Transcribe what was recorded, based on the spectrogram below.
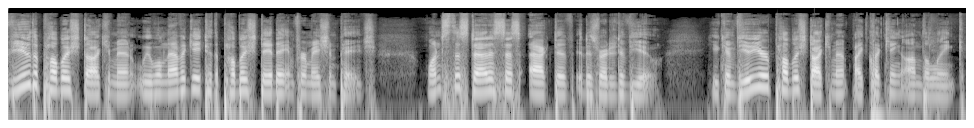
To view the published document, we will navigate to the Published Data Information page. Once the status says active, it is ready to view. You can view your published document by clicking on the link.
